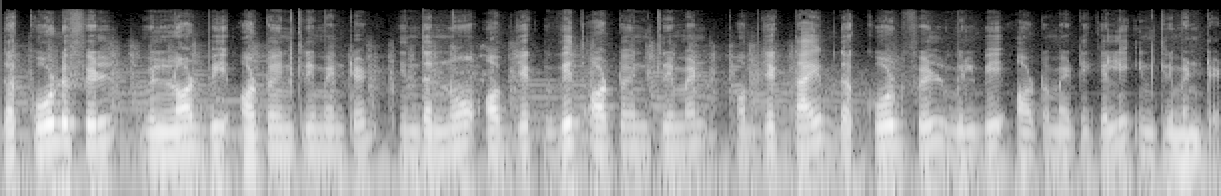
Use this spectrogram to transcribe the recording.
the code field will not be auto incremented. In the no object with auto increment object type the code field will be automatically incremented.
